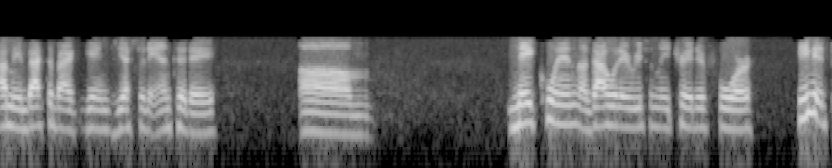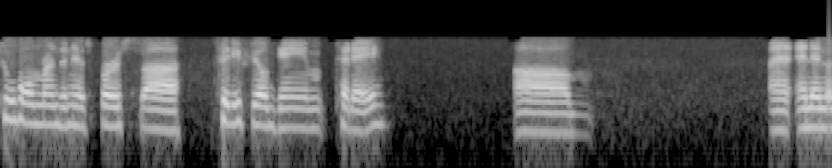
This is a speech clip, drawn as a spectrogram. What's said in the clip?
I mean, back-to-back games yesterday and today. Um, Naquin, a guy who they recently traded for, he hit two home runs in his first uh, Citi Field game today. Um, and, and then,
